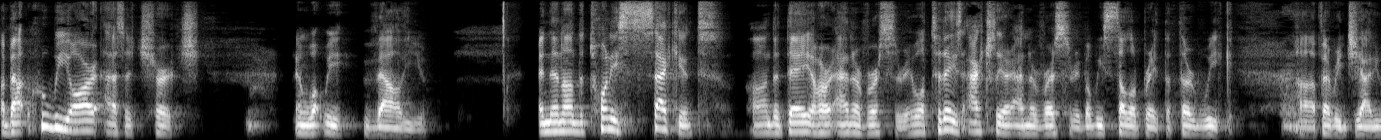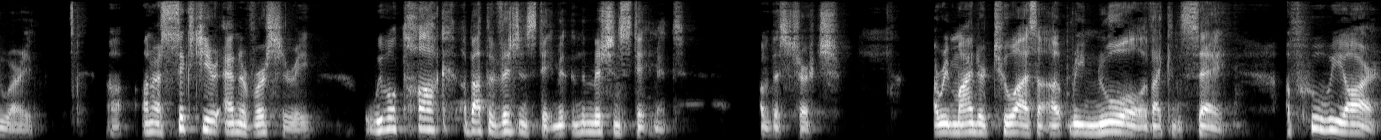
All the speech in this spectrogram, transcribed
about who we are as a church and what we value. And then on the 22nd, on the day of our anniversary, well, today's actually our anniversary, but we celebrate the third week uh, of every January. Uh, on our six year anniversary, we will talk about the vision statement and the mission statement of this church. A reminder to us, a renewal, if I can say, of who we are,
